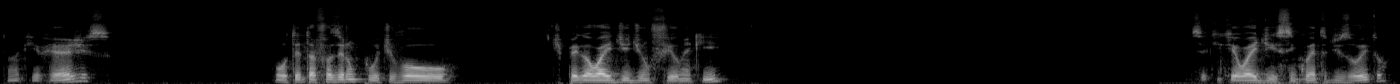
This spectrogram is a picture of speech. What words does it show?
Então aqui Regis. Vou tentar fazer um put, vou eu pegar o ID de um filme aqui. Esse aqui que é o ID 5018.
